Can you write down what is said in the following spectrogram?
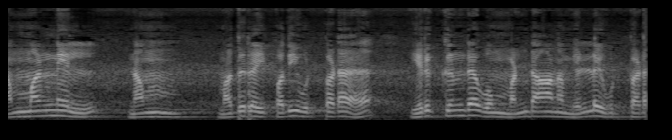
நம் மண்ணில் நம் மதுரை பதி உட்பட இருக்கின்ற உம் மண்டானம் எல்லை உட்பட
